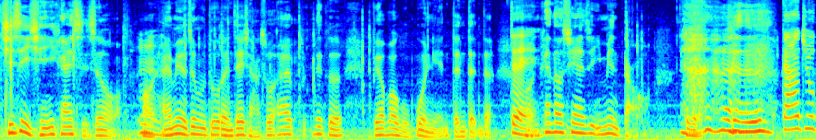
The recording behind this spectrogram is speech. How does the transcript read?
其实以前一开始之后，还没有这么多人在想说，哎，那个不要报股过年等等的。对。你看到现在是一面倒，对？大家就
